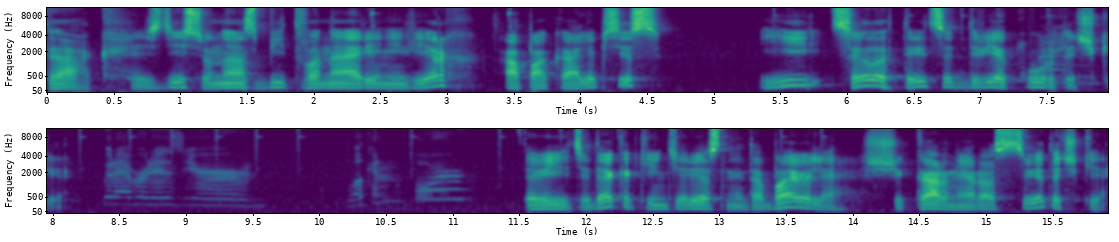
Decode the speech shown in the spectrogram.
Так, здесь у нас битва на арене вверх, апокалипсис. И целых 32 курточки. Да видите, да, какие интересные добавили? Шикарные расцветочки.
